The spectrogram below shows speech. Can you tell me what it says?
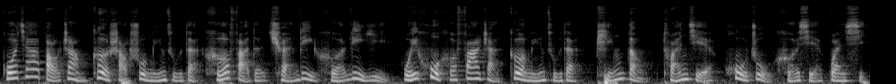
国家保障各少数民族的合法的权利和利益，维护和发展各民族的平等、团结、互助、和谐关系。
